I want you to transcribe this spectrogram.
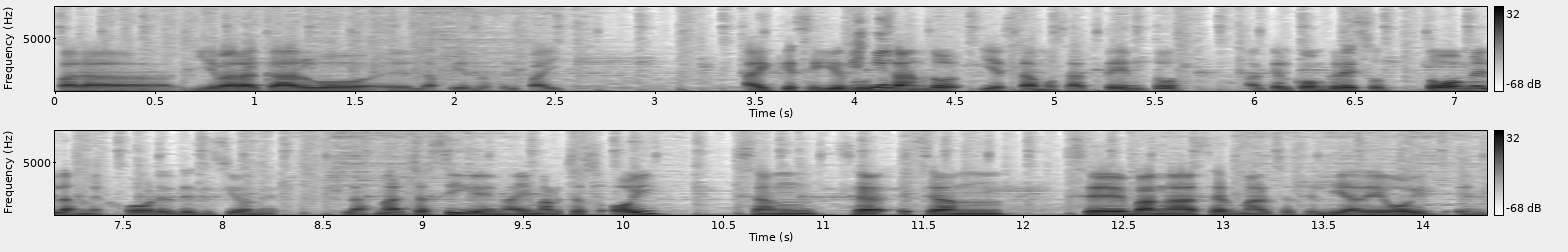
para llevar a cargo eh, las riendas del país. hay que seguir luchando y estamos atentos a que el Congreso tome las mejores decisiones. Las marchas siguen, hay marchas hoy, se, van a hacer marchas el día de hoy en,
